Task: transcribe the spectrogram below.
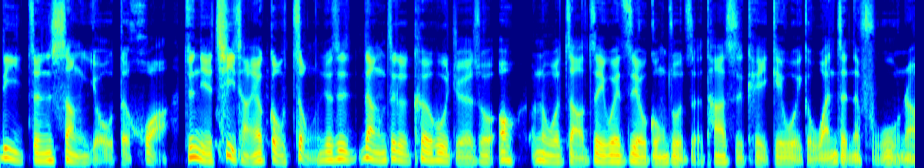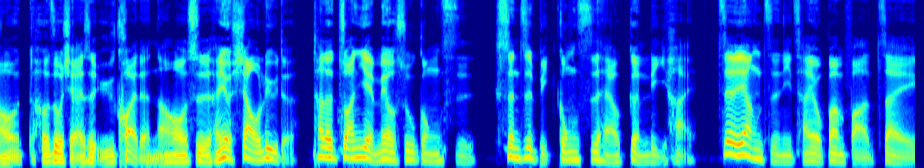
力争上游的话，就你的气场要够重，就是让这个客户觉得说，哦，那我找这一位自由工作者，他是可以给我一个完整的服务，然后合作起来是愉快的，然后是很有效率的。他的专业没有输公司，甚至比公司还要更厉害。这样子你才有办法在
